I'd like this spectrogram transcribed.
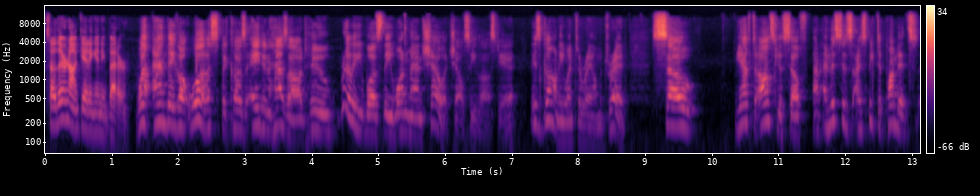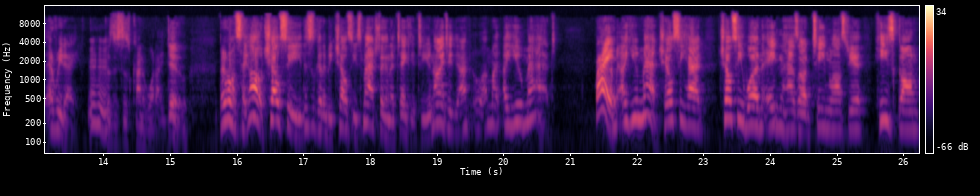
so they're not getting any better. Well, and they got worse because Eden Hazard, who really was the one man show at Chelsea last year, is gone. He went to Real Madrid. So you have to ask yourself, and, and this is, I speak to pundits every day mm-hmm. because this is kind of what I do. But everyone's saying, oh, Chelsea, this is going to be Chelsea's match. They're going to take it to United. I- I'm like, are you mad? I Right. mean, are you mad? Chelsea had Chelsea won Eden Hazard team last year. He's gone.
